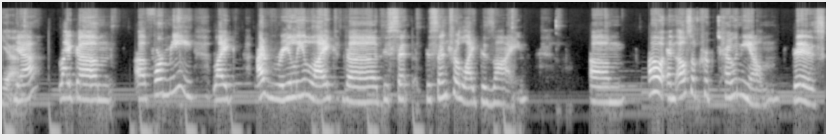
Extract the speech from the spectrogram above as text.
Yeah. Yeah. Like um uh, for me, like I really like the decent decentralized design. Um oh and also Kryptonium. This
